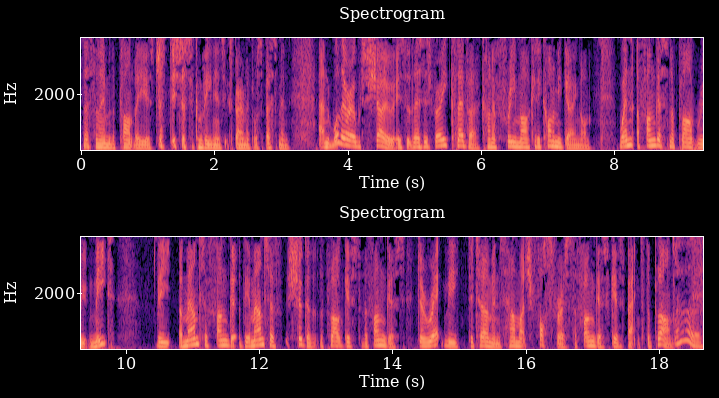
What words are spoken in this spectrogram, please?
That's the name of the plant they used. Just, it's just a convenient experimental specimen. And what they were able to show is that there's this very clever kind of free market economy going on. When a fungus and a plant root meet, the amount of fungus, the amount of sugar that the plant gives to the fungus directly determines how much phosphorus the fungus gives back to the plant. Oh.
